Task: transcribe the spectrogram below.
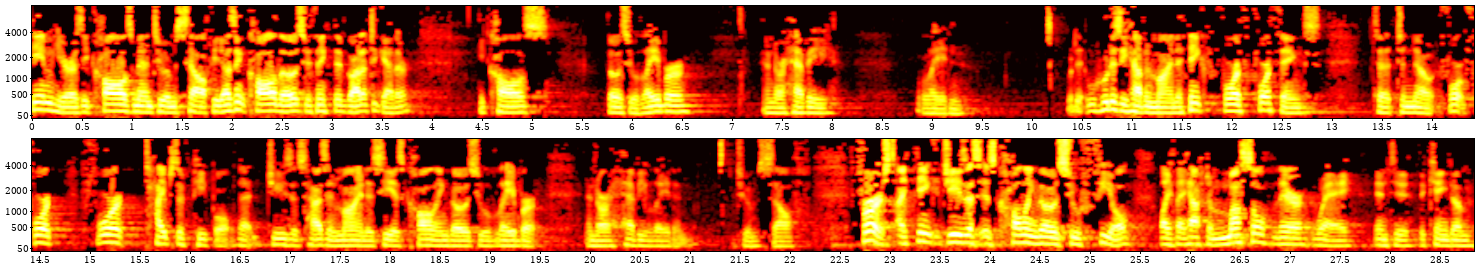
theme here as he calls men to himself. He doesn't call those who think they've got it together, he calls those who labor and are heavy laden. Who does he have in mind? I think four, four things to, to note. Four, four, four types of people that Jesus has in mind as he is calling those who labor and are heavy laden to himself. First, I think Jesus is calling those who feel like they have to muscle their way into the kingdom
